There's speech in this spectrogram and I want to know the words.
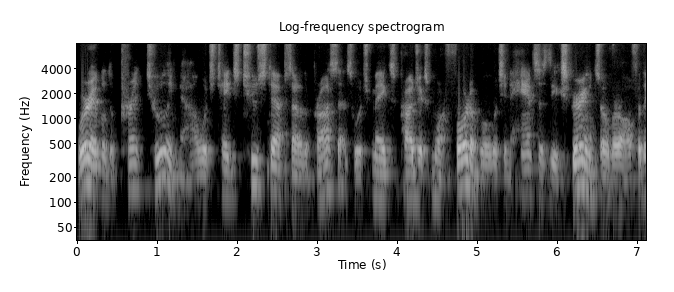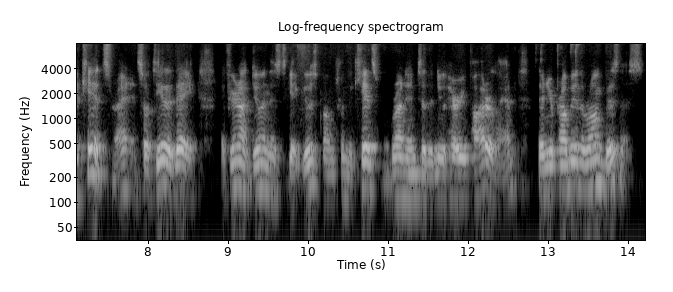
we're able to print tooling now, which takes two steps out of the process, which makes projects more affordable, which enhances the experience overall for the kids, right? And so at the end of the day, if you're not doing this to get goosebumps when the kids run into the new Harry Potter land, then you're probably in the wrong business.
